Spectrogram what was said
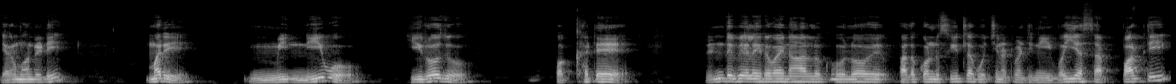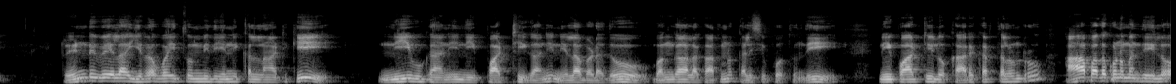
జగన్మోహన్ రెడ్డి మరి మీ నీవు ఈరోజు ఒక్కటే రెండు వేల ఇరవై నాలుగులో పదకొండు సీట్లకు వచ్చినటువంటి నీ వైఎస్ఆర్ పార్టీ రెండు వేల ఇరవై తొమ్మిది ఎన్నికల నాటికి నీవు కానీ నీ పార్టీ కానీ నిలబడదు. బంగాళాఖాతంలో కలిసిపోతుంది. నీ పార్టీలో కార్యకర్తలు ఉండరు ఆ పదకొండు మందిలో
